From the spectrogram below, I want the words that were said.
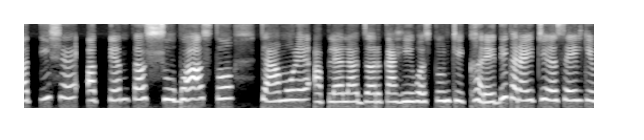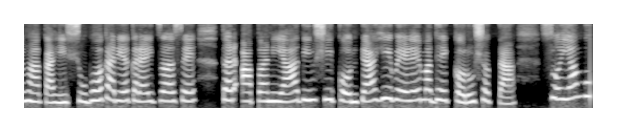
अतिशय अत्यंत शुभ असतो. त्यामुळे आपल्याला जर काही वस्तूंची खरेदी करायची असेल किंवा काही शुभ कार्य करायचं असेल तर आपण या दिवशी कोणत्याही वेळेमध्ये करू शकता. स्वयंभू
